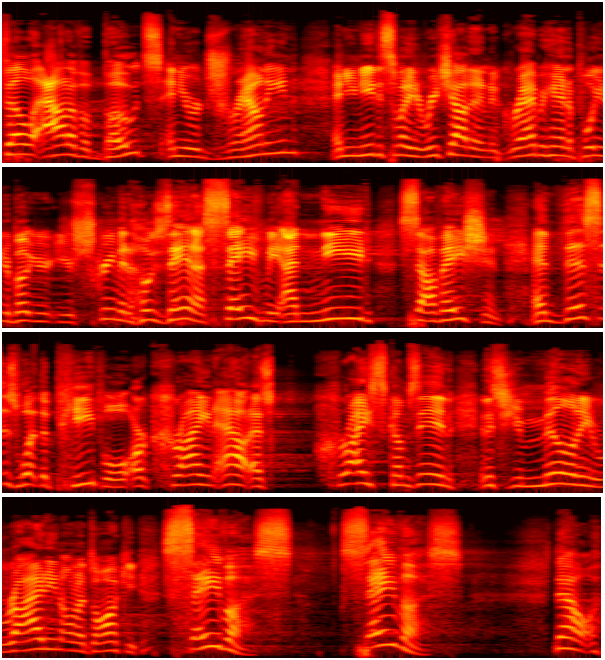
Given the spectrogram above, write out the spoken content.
fell out of a boat and you were drowning and you needed somebody to reach out and to grab your hand and pull you in a boat. You're, you're screaming, Hosanna, save me. I need salvation. And this is what the people are crying out as Christ comes in in his humility, riding on a donkey. Save us. Save us. Now,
